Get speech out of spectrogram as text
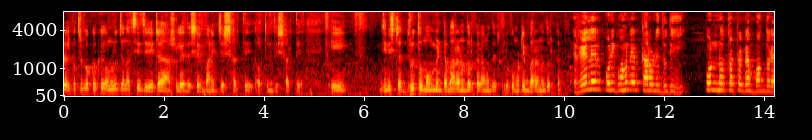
রেল কর্তৃপক্ষকে অনুরোধ জানাচ্ছি যে এটা আসলে দেশের বাণিজ্যের স্বার্থে অর্থনীতির স্বার্থে এই জিনিসটা দ্রুত মুভমেন্টটা বাড়ানো দরকার আমাদের লোকোমোটিভ বাড়ানো দরকার। রেলের পরিবহনের কারণে যদি পণ্য চট্টগ্রাম বন্দরে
